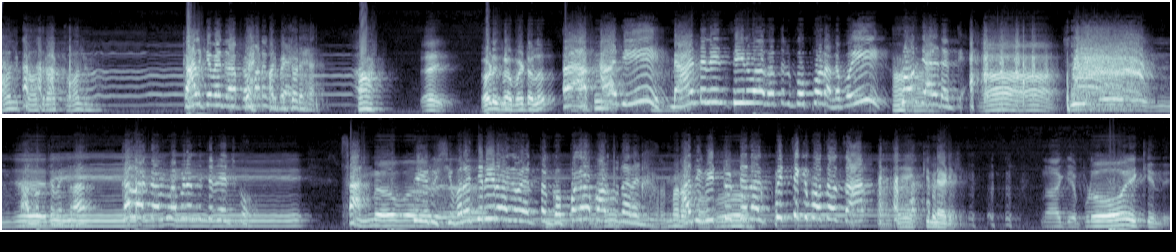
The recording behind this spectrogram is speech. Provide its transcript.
కాలు కాదురా కాలు. కాలికి ఎవడికి ఆ, అది మ్యాండలిన్ శ్రీనివాస్ అతను గొప్పోడు అన్నపోయి అభినందించడం నేర్చుకో. మీరు శివరంజని రాగం ఎంత గొప్పగా పాడుతున్నారండి. అది బాబు. వింటుంటే నాకు పిచ్చికి పోతుంది సార్. అదే ఎక్కిందాడికి నాకు ఎప్పుడో ఎక్కింది.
